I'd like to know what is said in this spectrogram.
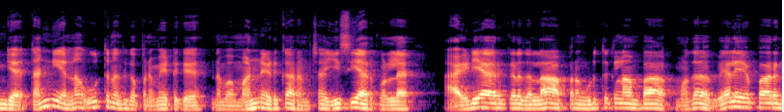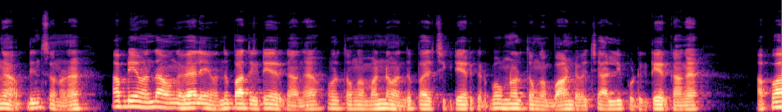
இங்கே தண்ணி எல்லாம் ஊற்றுனதுக்கு அப்புறமேட்டுக்கு நம்ம மண் எடுக்க ஆரம்பித்தா ஈஸியாக இருக்கும்ல. ஐடியா இருக்கிறதெல்லாம் அப்புறம் கொடுத்துக்கலாம்ப்பா. முதல்ல வேலையை பாருங்க அப்படின்னு சொன்னோன்னே அப்படியே வந்து அவங்க வேலையை வந்து பார்த்துக்கிட்டே இருக்காங்க. ஒருத்தவங்க மண்ணை வந்து பறிச்சுக்கிட்டே இருக்கிறப்போ இன்னொருத்தவங்க பாண்டை வச்சு அள்ளி போட்டுக்கிட்டே இருக்காங்க. அப்பா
